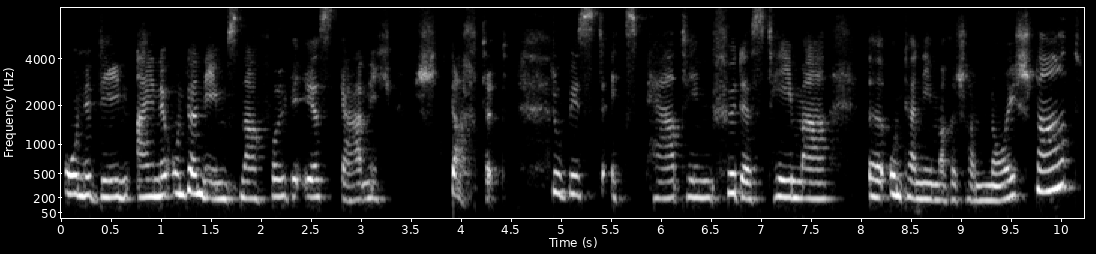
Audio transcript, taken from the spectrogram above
ohne den eine Unternehmensnachfolge erst gar nicht startet. Du bist Expertin für das Thema äh, unternehmerischer Neustart.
